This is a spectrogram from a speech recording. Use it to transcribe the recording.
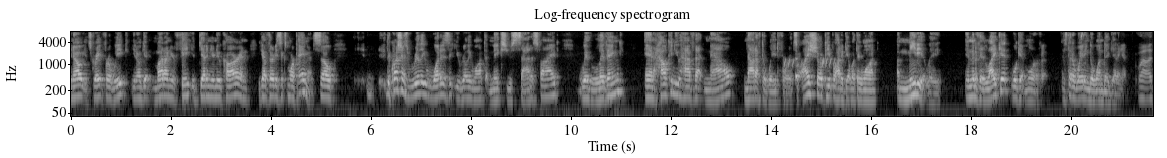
You know, it's great for a week. You know, get mud on your feet, you get in your new car, and you got 36 more payments. So the question is really what is it you really want that makes you satisfied with living and how can you have that now not have to wait for it so i show people how to get what they want immediately and then if they like it we'll get more of it instead of waiting to one day getting it well,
